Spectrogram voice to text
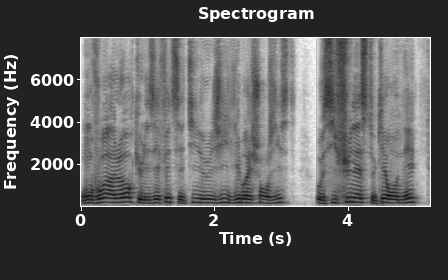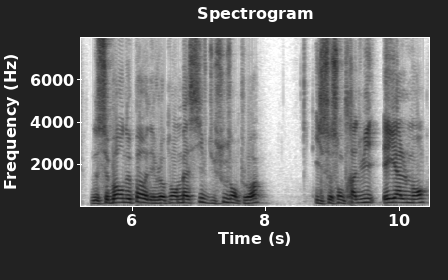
On voit alors que les effets de cette idéologie libre-échangiste, aussi funeste qu'erronée, ne se bornent pas au développement massif du sous-emploi, ils se sont traduits également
